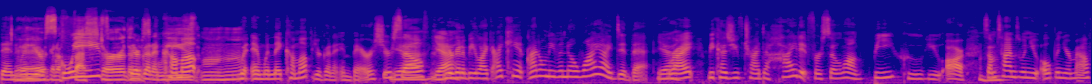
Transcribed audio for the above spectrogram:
then when They're you're gonna squeezed, fester, they're, they're going gonna come up. mhm. And when they come up, you're going to embarrass yourself. yeah. You're going to be like, I can't, I don't even know why I did that. Yeah. Right? Because you've tried to hide it for so long. Be who you are. Mm-hmm. Sometimes when you open your mouth,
